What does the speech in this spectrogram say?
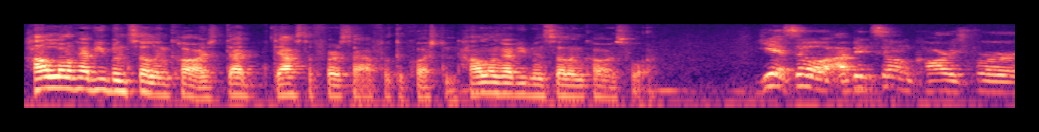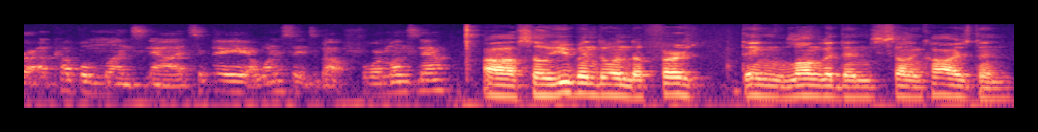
how long have you been selling cars? That that's the first half of the question. How long have you been selling cars for? Yeah, so I've been selling cars for a couple months now. I'd say I want to say it's about four months now. Uh, so you've been doing the first thing longer than selling cars, then?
